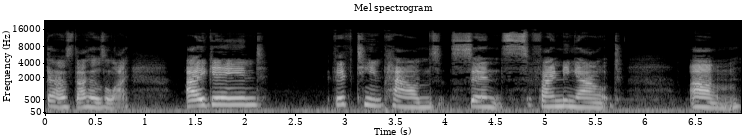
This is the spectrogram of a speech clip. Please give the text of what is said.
That was, that was a lie. I gained 15 pounds since finding out um,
